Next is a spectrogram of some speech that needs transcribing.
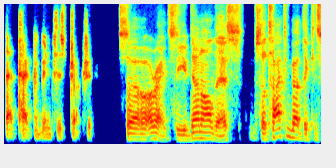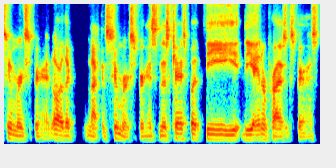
that type of infrastructure. So, all right. So you've done all this. So, talk about the consumer experience, or the not consumer experience in this case, but the the enterprise experience.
